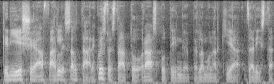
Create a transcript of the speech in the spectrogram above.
che riesce a farle saltare. Questo è stato Rasputin per la monarchia zarista.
